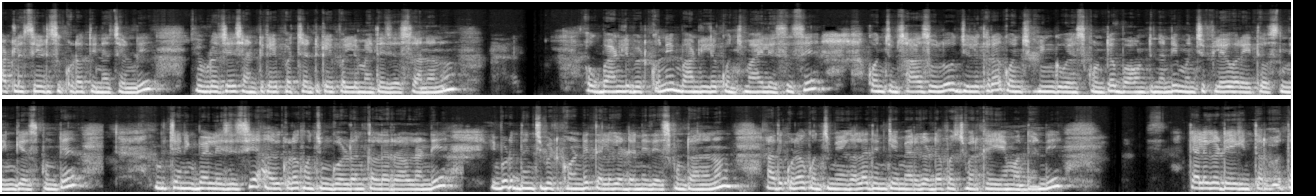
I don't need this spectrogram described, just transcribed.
అట్లా సీడ్స్ కూడా తినచ్చండి. ఇప్పుడు వచ్చేసి అంటికాయ పచ్చి అంటికాయ అయితే చేస్తాను. ఒక బాండ్లీ పెట్టుకొని బాండ్లీలో కొంచెం ఆయిల్ వేసేసి కొంచెం సాసులు జీలకర్ర కొంచెం ఇంగు వేసుకుంటే బాగుంటుందండి. మంచి ఫ్లేవర్ అయితే వస్తుంది ఇంగు వేసుకుంటే. ఇప్పుడు వేసేసి అది కూడా కొంచెం గోల్డెన్ కలర్ రావాలండి. ఇప్పుడు దంచి పెట్టుకోండి. తెల్లగడ్డ అనేది వేసుకుంటాను. అది కూడా కొంచెం వేగాల. దీనికి మెరగడ్డ ఎర్రగడ్డ పచ్చిమిరకాయ ఏమొద్దండి తెల్లగడ్డ వేగిన తర్వాత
